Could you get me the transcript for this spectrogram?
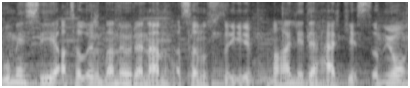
Bu mesleği atalarından öğrenen Hasan Usta'yı mahallede herkes tanıyor.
